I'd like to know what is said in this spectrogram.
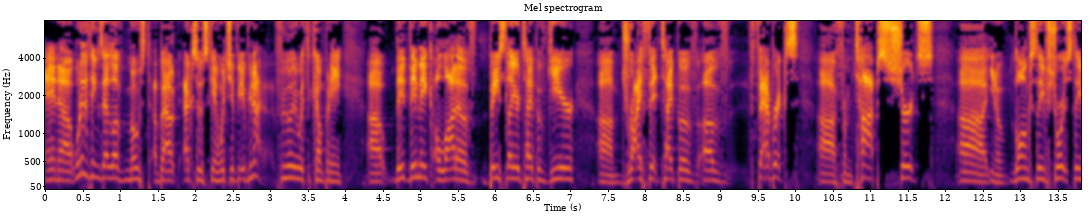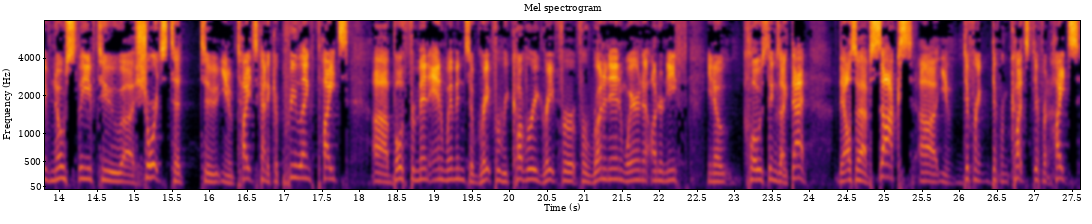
And uh, one of the things I love most about XO Skin, which if, if you're not familiar with the company, uh, they, they make a lot of base layer type of gear, um, dry fit type of, of fabrics, uh, from tops, shirts, uh, you know, long sleeve, short sleeve, no sleeve to uh, shorts to to you know tights, kind of capri length tights, uh, both for men and women. So great for recovery, great for for running in, wearing it underneath, you know, clothes, things like that. They also have socks, uh, you know, different different cuts, different heights,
